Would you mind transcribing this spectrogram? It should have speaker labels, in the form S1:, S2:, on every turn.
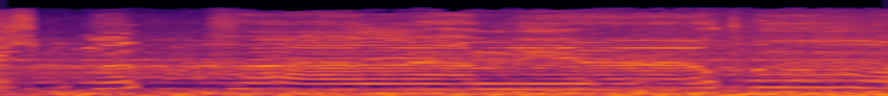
S1: I'm around me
